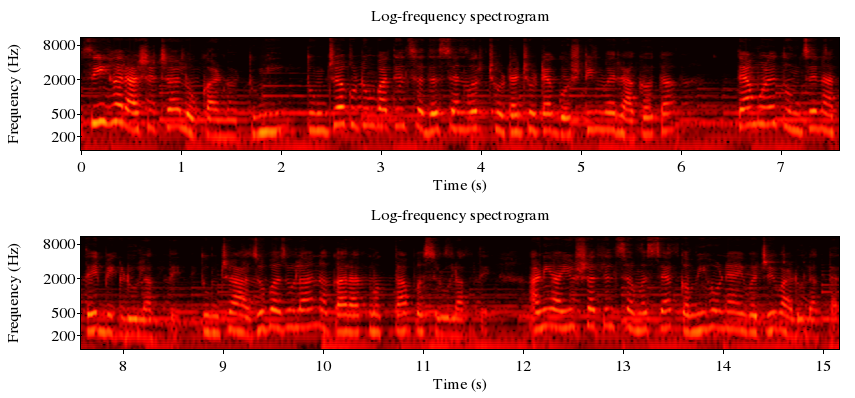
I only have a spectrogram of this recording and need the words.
सिंह राशीच्या लोकांना तुम्ही तुमच्या कुटुंबातील सदस्यांवर छोट्या छोट्या गोष्टींवर रागवता त्यामुळे तुमचे नाते बिघडू लागते तुमच्या आजूबाजूला नकारात्मकता पसरू लागते आणि आयुष्यातील समस्या कमी होण्याऐवजी वाढू लागतात.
